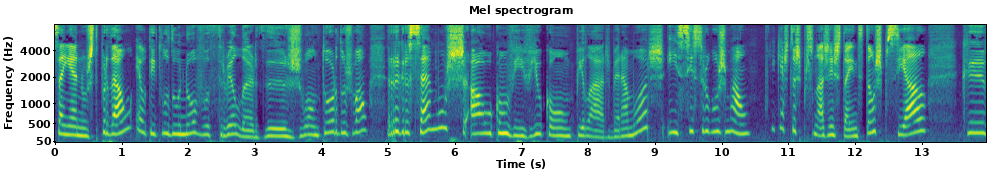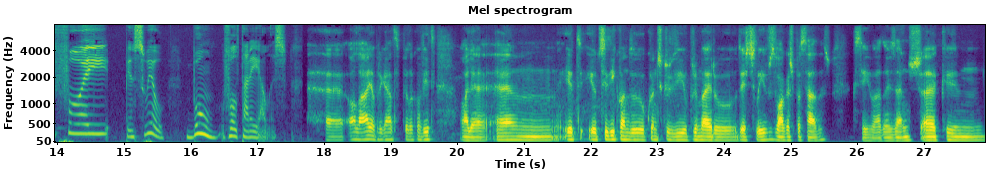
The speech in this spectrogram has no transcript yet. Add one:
100 anos de perdão é o título do novo thriller de João Tordo. João, regressamos ao convívio com Pilar Beramor e Cícero Guzmão. O que estas personagens têm de tão especial que foi, penso eu, bom voltar a elas? Uh, olá obrigado pelo convite. Olha, um, eu, eu, decidi quando, quando escrevi o primeiro destes livros, Logas Passadas, que saiu há dois anos, uh, que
